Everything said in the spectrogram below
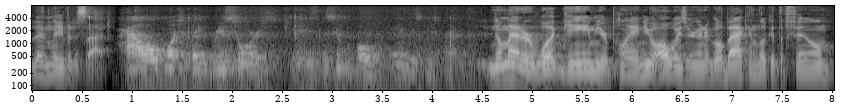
then leave it aside. How much of a resource is the super bowl in this week's practice no matter what game you're playing you always are going to go back and look at the film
